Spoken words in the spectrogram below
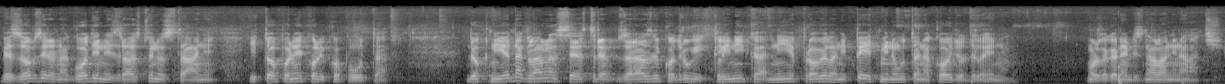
bez obzira na godine i zdravstveno stanje, i to po nekoliko puta. Dok ni jedna glavna sestra, za razliku od drugih klinika, nije provela ni pet minuta na COVID odelenju. Možda ga ne bi znala ni naći.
